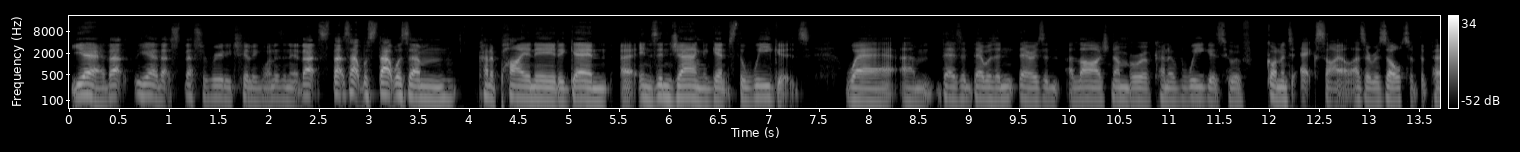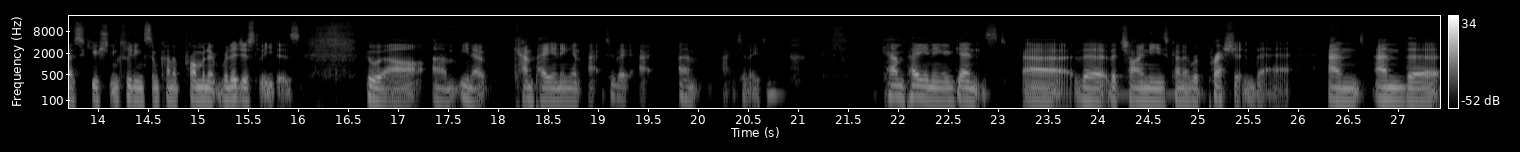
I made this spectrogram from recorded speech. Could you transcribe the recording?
Yeah, that yeah, that's that's a really chilling one, isn't it? That's that's that was that was um kind of pioneered again uh, in Xinjiang against the Uyghurs, where um there's a, there was a there is a, a, large number of kind of Uyghurs who have gone into exile as a result of the persecution, including some kind of prominent religious leaders who are um you know campaigning and activate um activating campaigning against uh, the the Chinese kind of repression there, and and the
